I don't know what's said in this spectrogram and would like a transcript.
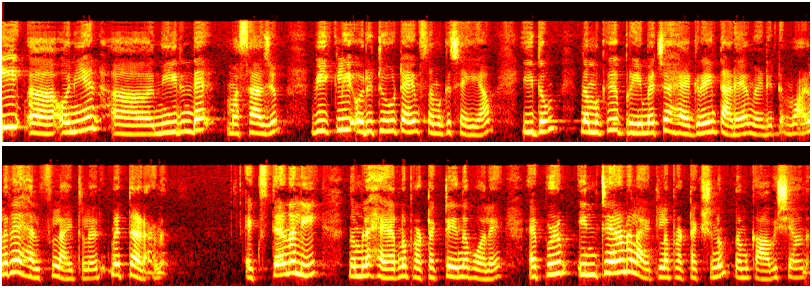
ഈ ഒനിയൻ നീരിന്റെ മസാജും വീക്ക്ലി ഒരു ടു ടൈംസ് നമുക്ക് ചെയ്യാം. ഇതും നമുക്ക് പ്രീമച്ച ഹെയർ ഗ്രെയിൻ തടയാൻ വേണ്ടിയിട്ട് വളരെ ഹെൽപ്ഫുൾ ആയിട്ടുള്ള ഒരു മെത്തേഡാണ് എക്സ്റ്റേണലി നമ്മൾ ഹെയറിനെ പ്രൊട്ടക്റ്റ് ചെയ്യുന്ന പോലെ എപ്പോഴും ഇന്റേണൽ ആയിട്ടുള്ള പ്രൊട്ടക്ഷനും നമുക്ക് ആവശ്യമാണ്.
